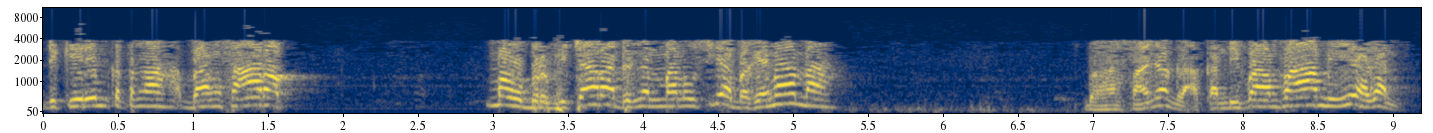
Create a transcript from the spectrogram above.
Dikirim ke tengah bangsa Arab. Mau berbicara dengan manusia bagaimana? Bahasanya nggak akan difaham-fahami ya kan?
